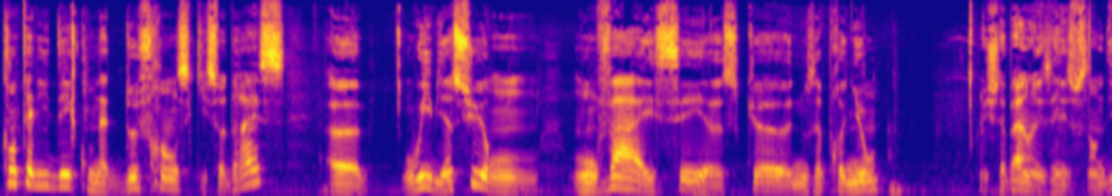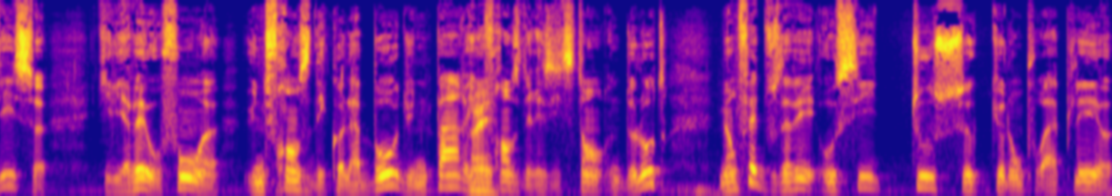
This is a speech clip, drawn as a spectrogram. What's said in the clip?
Quant à l'idée qu'on a deux France qui se dressent, euh, oui, bien sûr, on, va, et c'est euh, ce que nous apprenions, je ne sais pas, dans les années 70, qu'il y avait au fond une France des collabos d'une part et une France des résistants de l'autre. Mais en fait, vous avez aussi tout ce que l'on pourrait appeler euh,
